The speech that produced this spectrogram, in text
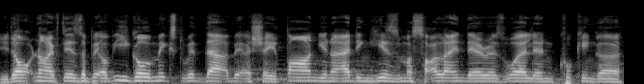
you don't know if there's a bit of ego mixed with that, a bit of shaitan, you know, adding his masala in there as well and cooking a,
